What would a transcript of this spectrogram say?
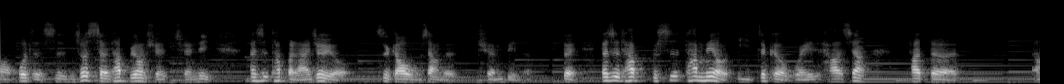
哦，或者是你说神他不用权权力，但是他本来就有至高无上的权柄了，对，但是他不是他没有以这个为好像他的啊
